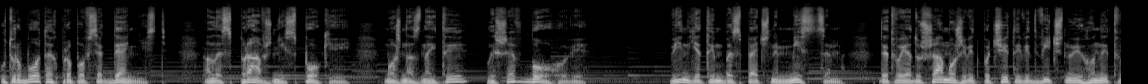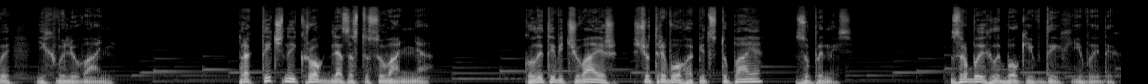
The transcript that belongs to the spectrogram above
у турботах про повсякденність, але справжній спокій можна знайти лише в Богові. Він є тим безпечним місцем, де твоя душа може відпочити від вічної гонитви і хвилювань. Практичний крок для застосування. Коли ти відчуваєш, що тривога підступає, зупинись. Зроби глибокий вдих і видих.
